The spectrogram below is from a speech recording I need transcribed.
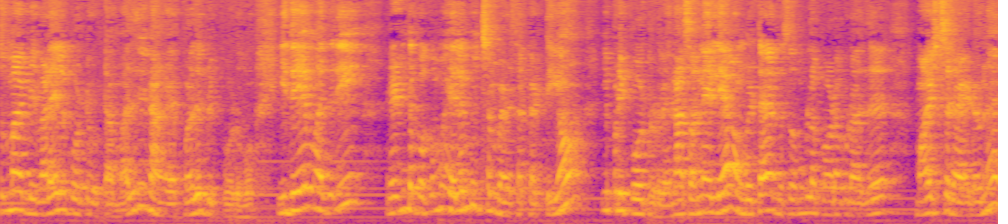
சும்மா இப்படி வளையல் போட்டு விட்ட மாதிரி நாங்கள் எப்போதும் இப்படி போடுவோம். இதே மாதிரி ரெண்டு பக்கமும் எலும்பிச்சம்பழத்தை கட்டியும் இப்படி போட்டுவிடுவேன் நான் சொன்னேன் இல்லையா உங்கள்கிட்ட அந்த சொம்பில் போடக்கூடாது மாய்ஸ்சர் ஆகிடும்னு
